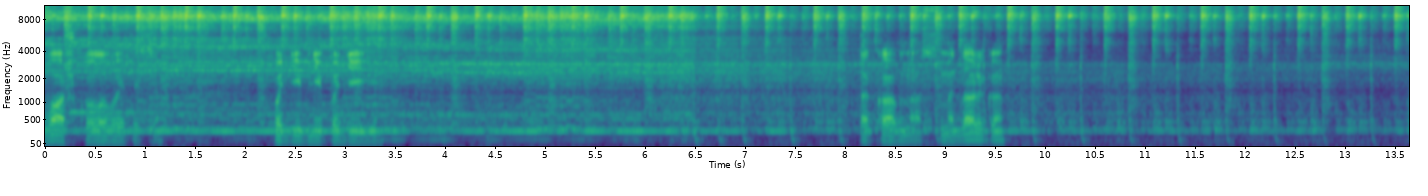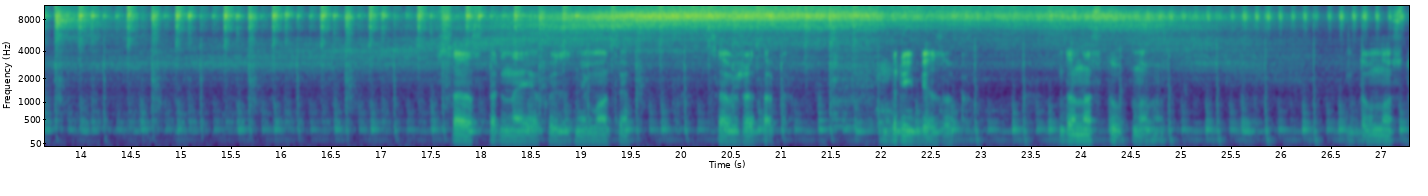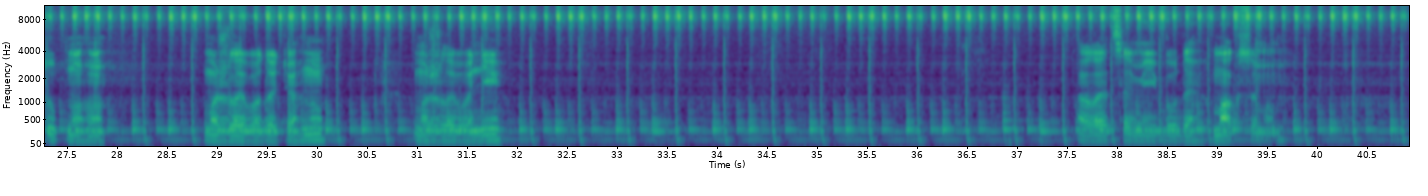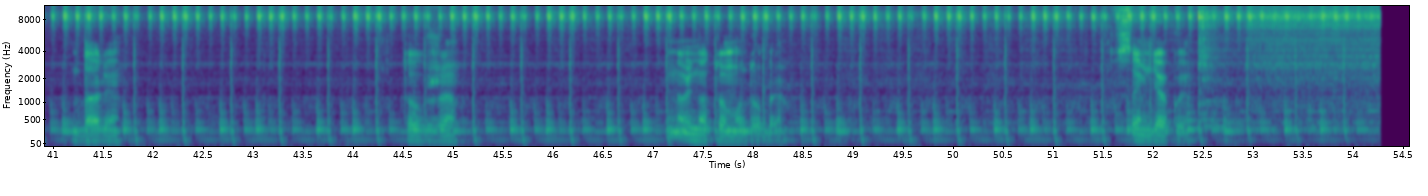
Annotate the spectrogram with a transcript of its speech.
важко ловитися в подібні події. Така в нас медалька. Все остальне якось знімати. Це вже так. Дріб'язок. До наступного. До наступного можливо дотягну, можливо ні. Але це мій буде максимум. Далі то вже ну і на тому добре. Всім дякую.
